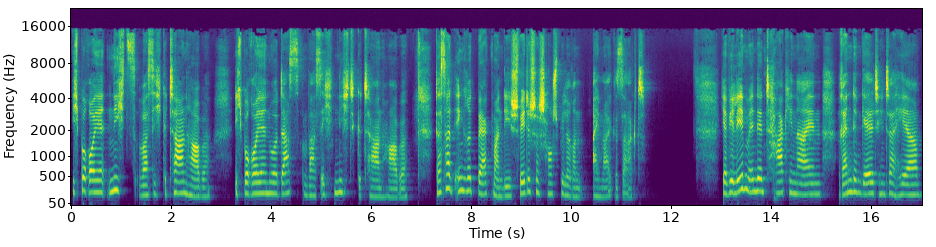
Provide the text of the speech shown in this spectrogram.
Ich bereue nichts, was ich getan habe. Ich bereue nur das, was ich nicht getan habe. Das hat Ingrid Bergmann, die schwedische Schauspielerin, einmal gesagt. Ja, wir leben in den Tag hinein, rennen dem Geld hinterher,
